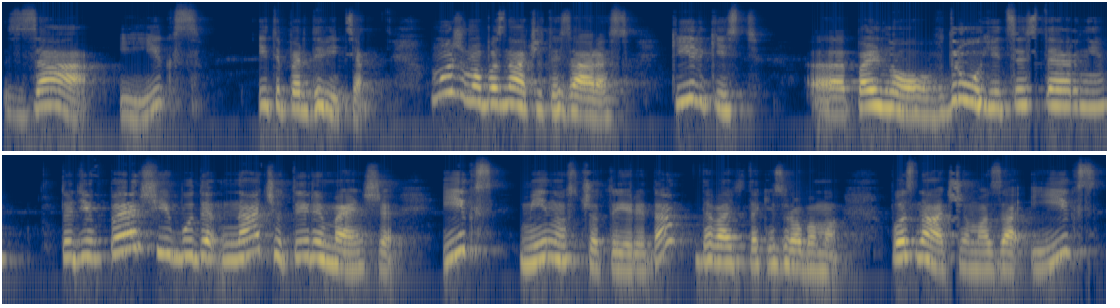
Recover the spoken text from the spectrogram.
За х. І тепер дивіться, можемо позначити зараз кількість е, пального в другій цистерні. Тоді в першій буде на 4 менше. Х мінус 4. Да? Давайте так і зробимо. Позначимо за х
